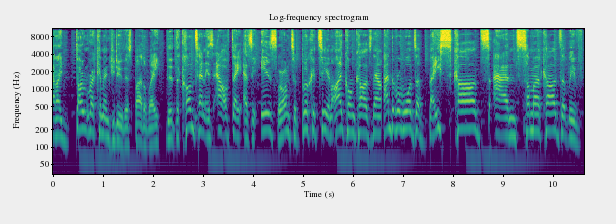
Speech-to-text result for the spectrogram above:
and I don't recommend you do this, by the way. The, the content is out of date as it is. We're on to Booker T and Icon cards now, and the rewards are base cards and summer cards that we've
